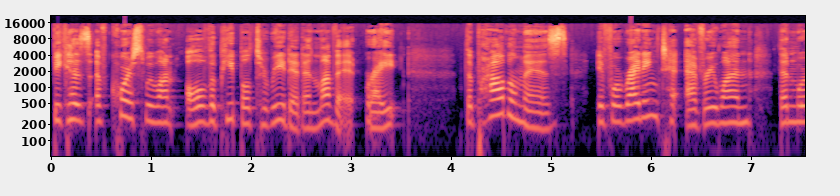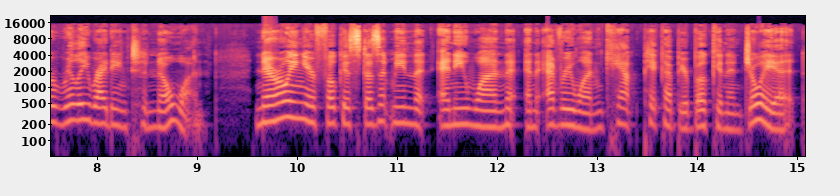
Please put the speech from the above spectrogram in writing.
because, of course, we want all the people to read it and love it, right? The problem is, if we're writing to everyone, then we're really writing to no one. Narrowing your focus doesn't mean that anyone and everyone can't pick up your book and enjoy it,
